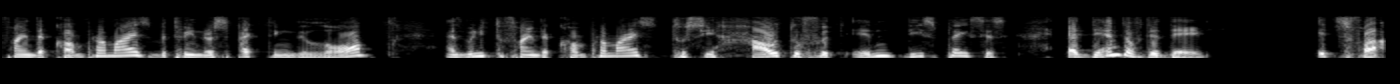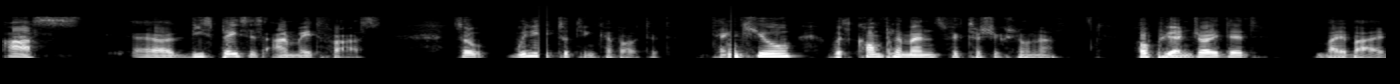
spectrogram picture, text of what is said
find a compromise between respecting the law and we need to find a compromise to see how to fit in these places. At the end of the day, it's for us. Uh, these places are made for us. So we need to think about it. Thank you. With compliments, Victor Scicluna. Hope you enjoyed it. Bye bye.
